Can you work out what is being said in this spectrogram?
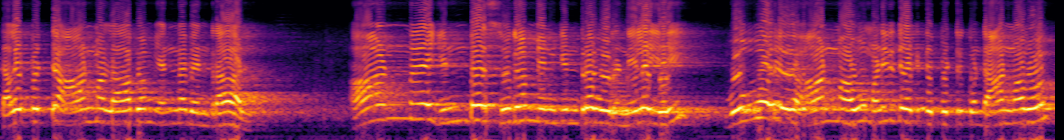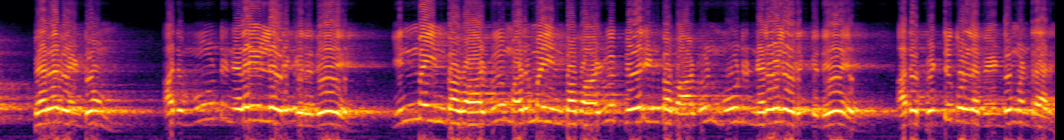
தலைப்பட்ட ஆன்ம லாபம் என்னவென்றால் ஆன்ம இன்ப சுகம் என்கின்ற ஒரு நிலையை ஒவ்வொரு ஆன்மாவும் மனித தேகத்தை பெற்றுக்கொண்ட ஆன்மாவும் பெற வேண்டும். அது மூன்று நிலையில் இருக்கிறது. இன்மை இன்ப வாழ்வு மறுமை இன்ப வாழ்வு பேரின்ப வாழ்வு மூன்று நிலையில இருக்குது. அதை பெற்றுக்கொள்ள வேண்டும் என்றாரு.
